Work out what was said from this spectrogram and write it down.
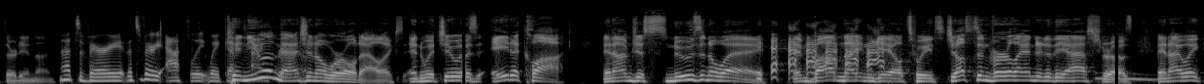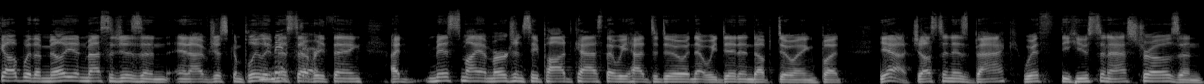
8:30 and 9. That's a very that's a very athlete wake up. Can you imagine a world, Alex, in which it was eight o'clock and I'm just snoozing away and Bob Nightingale tweets Justin Verlander to the Astros and I wake up with a million messages and and I've just completely missed missed everything. I missed my emergency podcast that we had to do and that we did end up doing. But yeah, Justin is back with the Houston Astros and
